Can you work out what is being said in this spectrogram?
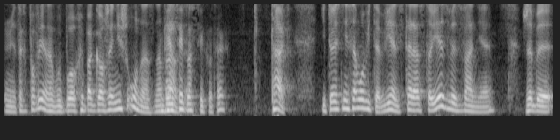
nie, tak powiem, by było chyba gorzej niż u nas. Naprawdę. Więcej plastiku, tak? Tak. I to jest niesamowite. Więc teraz to jest wyzwanie, żeby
